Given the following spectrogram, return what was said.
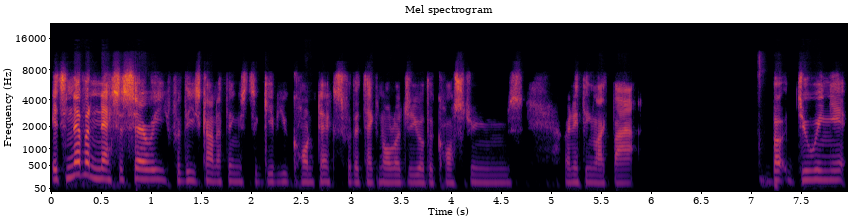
it's never necessary for these kind of things to give you context for the technology or the costumes or anything like that but doing it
